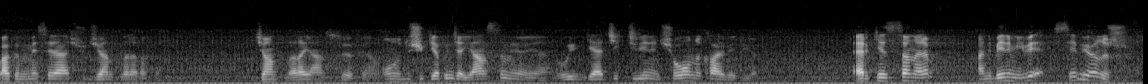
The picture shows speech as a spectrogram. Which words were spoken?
Bakın mesela şu jantlara bakın. Jantlara yansıyor falan. Onu düşük yapınca yansımıyor yani. Oyun gerçekçiliğinin çoğunu kaybediyor. Herkes sanırım hani benim gibi seviyordur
